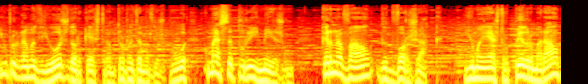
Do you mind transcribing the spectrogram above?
e o programa de hoje da Orquestra Metropolitana de Lisboa começa por aí mesmo. Carnaval de Dvorak. E o maestro Pedro Amaral,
